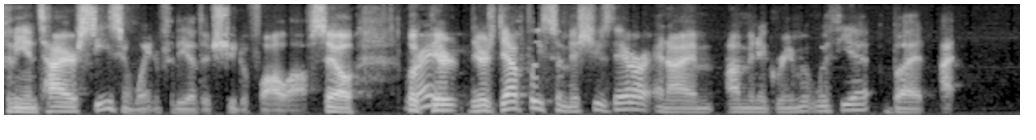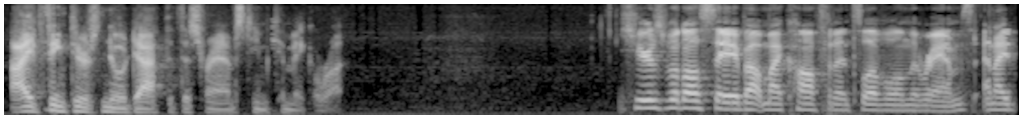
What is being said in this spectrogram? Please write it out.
for the entire season, waiting for the other shoe to fall off. So look, Right. there there's definitely some issues there, and I'm I'm in agreement with you, but I I think there's no doubt that this Rams team can make a run. Here's what I'll say about my confidence level in the Rams, and I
